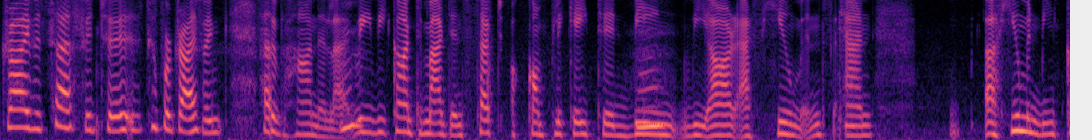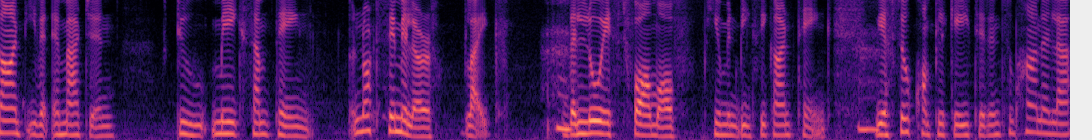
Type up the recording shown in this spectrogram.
drive itself, into super driving. Subhanallah. Hmm? We, we can't imagine such a complicated being we are as humans. And a human being can't even imagine to make something not similar, like Hmm. the lowest form of human beings. We can't think. We are so complicated. And subhanallah,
